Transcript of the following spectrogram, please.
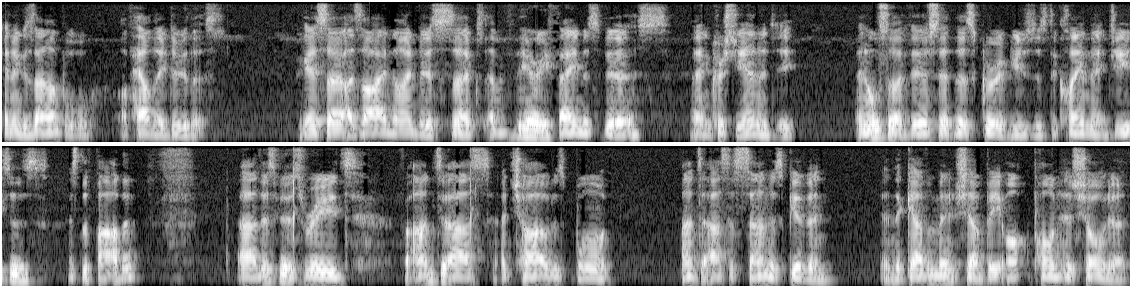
an example of how they do this. Okay, so Isaiah 9 verse 6, a very famous verse in Christianity, and also a verse that this group uses to claim that Jesus is the Father. Uh, this verse reads, For unto us a child is born, unto us a son is given, and the government shall be upon his shoulder,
